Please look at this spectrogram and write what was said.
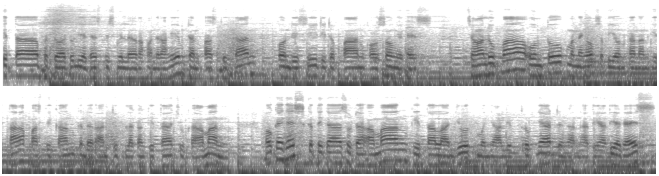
kita berdoa dulu ya guys. Bismillahirrahmanirrahim. Dan pastikan kondisi di depan kosong ya guys. Jangan lupa untuk menengok spion kanan kita. Pastikan kendaraan di belakang kita juga aman Oke guys, ketika sudah aman, kita lanjut menyalip truknya dengan hati-hati ya guys.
